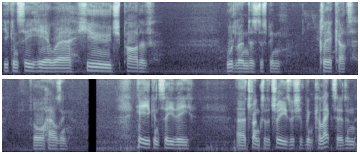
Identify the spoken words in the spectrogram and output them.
you can see here where a huge part of woodland has just been clear cut for housing. Here you can see the uh, trunks of the trees which have been collected and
